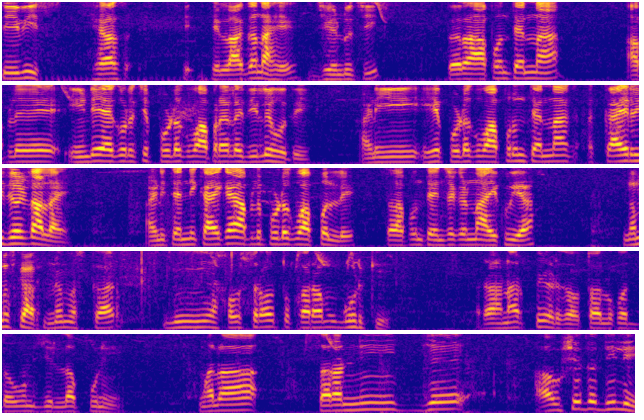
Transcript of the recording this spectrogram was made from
तेवीस ह्या हे हे लागण आहे झेंडूची. तर आपण त्यांना आपले इंडिया ॲग्रोचे प्रोडक्ट वापरायला दिले होते. आणि हे प्रोडक्ट वापरून त्यांना काय रिझल्ट आला आहे आणि त्यांनी काय काय आपले प्रोडक्ट वापरले तर आपण त्यांच्याकडनं ऐकूया. नमस्कार. नमस्कार. मी हौसराव तुकाराम गोडके राहणार पेडगाव तालुका दौंड जिल्हा पुणे. मला सरांनी जे औषधं दिले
